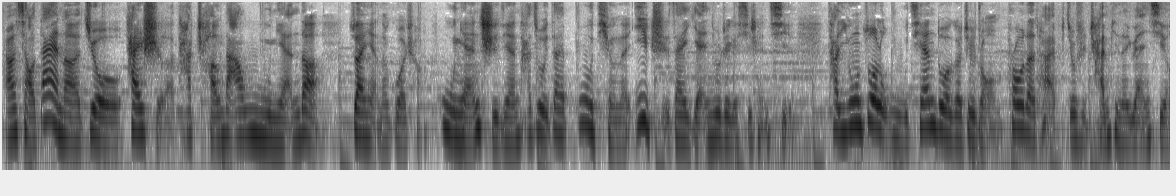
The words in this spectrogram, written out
然后小戴呢，就开始了他长达五年的钻研的过程。五年时间，他就在不停的一直在研究这个吸尘器，他一共。做了五千多个这种 prototype，就是产品的原型，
